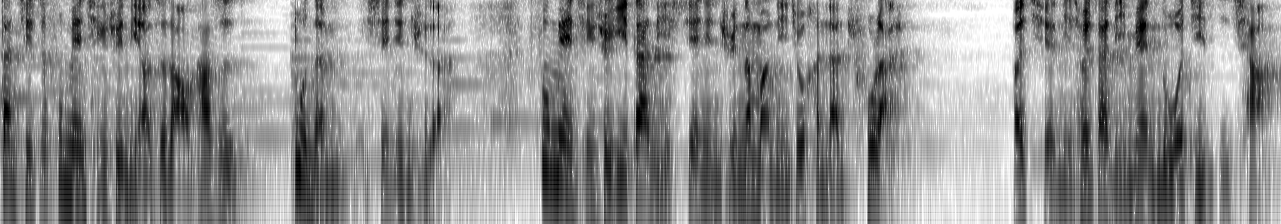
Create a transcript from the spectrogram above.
但其实负面情绪你要知道，它是不能陷进去的。负面情绪一旦你陷进去，那么你就很难出来，而且你会在里面逻辑自洽。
